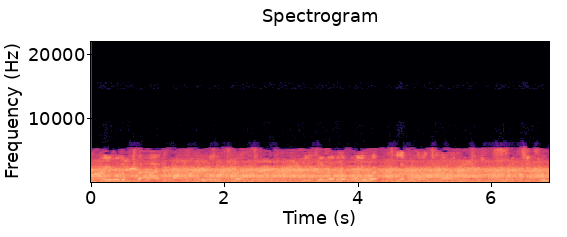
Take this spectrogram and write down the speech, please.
I mean, it wasn't bad. It wasn't great. But you could level up all your weapons to level 99, which was pretty cool.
